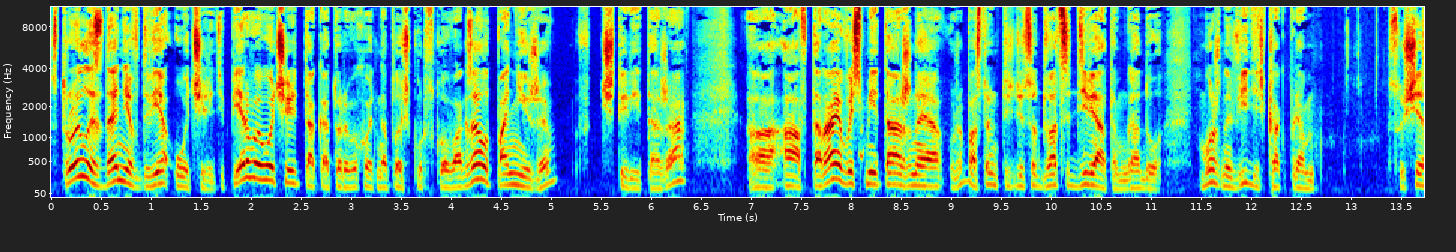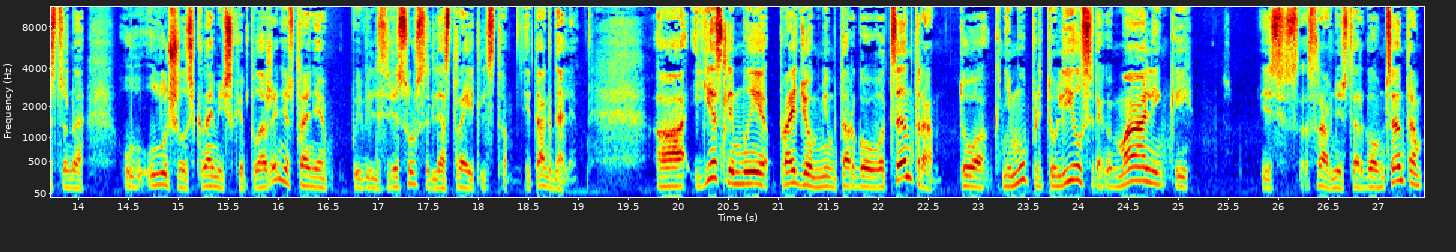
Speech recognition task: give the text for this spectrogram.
Строилось здание в две очереди. Первая очередь, та, которая выходит на площадь Курского вокзала, пониже, в четыре этажа, а, а вторая восьмиэтажная уже построена в 1929 году. Можно видеть, как прям существенно улучшилось экономическое положение в стране, появились ресурсы для строительства и так далее. А если мы пройдем мимо торгового центра, то к нему притулился такой маленький, если сравнивать с торговым центром,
